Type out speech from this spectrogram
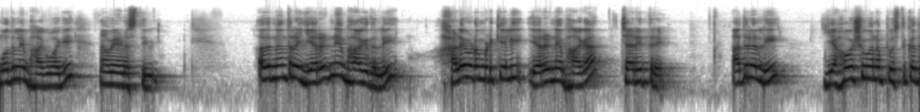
ಮೊದಲನೇ ಭಾಗವಾಗಿ ನಾವು ಎಣಿಸ್ತೀವಿ. ಅದರ ನಂತರ ಎರಡನೇ ಭಾಗದಲ್ಲಿ ಹಳೆ ಒಡಂಬಡಿಕೆಯಲ್ಲಿ ಎರಡನೇ ಭಾಗ ಚರಿತ್ರೆ. ಅದರಲ್ಲಿ ಯಹೋಶುವನ ಪುಸ್ತಕದ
